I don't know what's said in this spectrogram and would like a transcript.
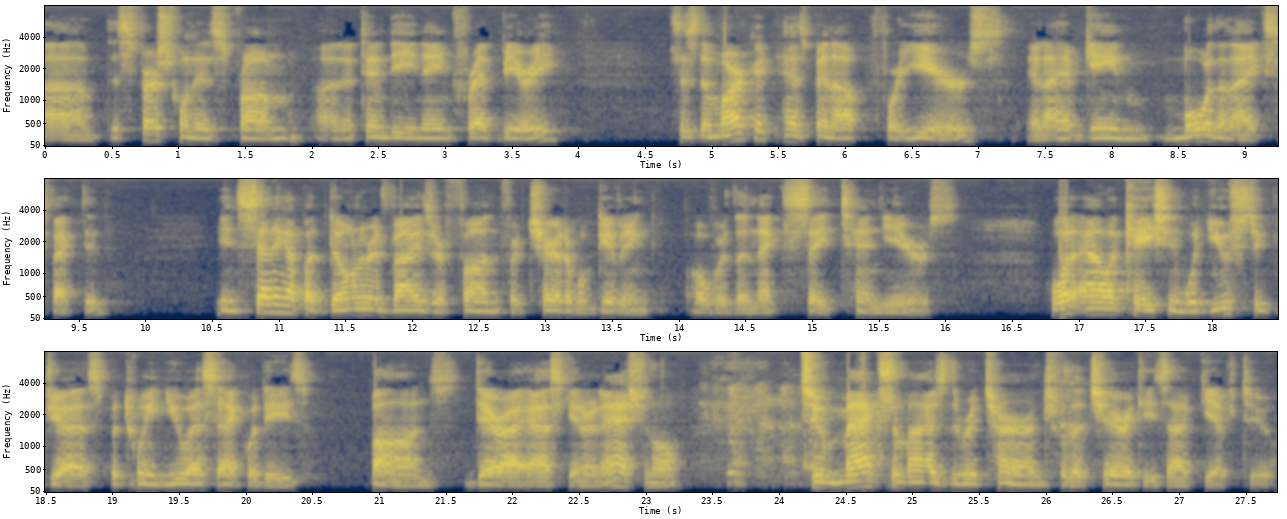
Um, this first one is from an attendee named Fred Beery. Says the market has been up for years and I have gained more than I expected. In setting up a donor advisor fund for charitable giving over the next, say, ten years, what allocation would you suggest between US equities, bonds, dare I ask international, to maximize the returns for the charities I give to?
